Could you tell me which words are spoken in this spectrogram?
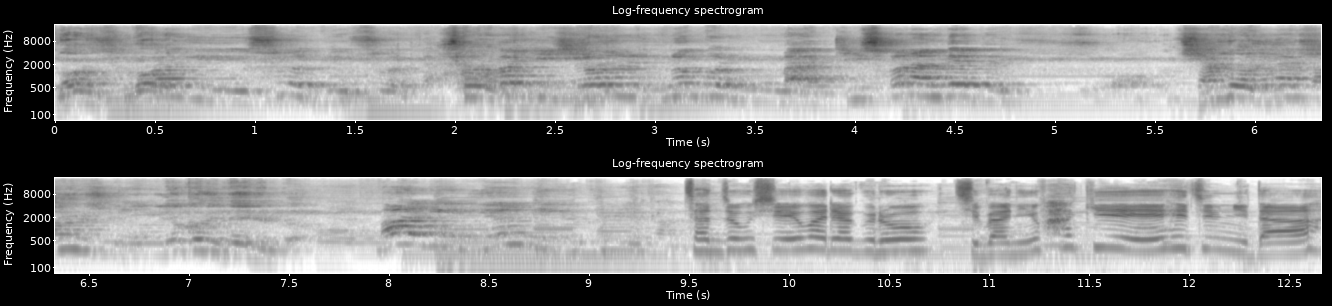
나는 나는 수박이 수업이 수업다. 수박이 넣는 걸 마치 선한데 지가 쉴수 있는 여건이 돼야 된다. 많이 열기 그래. 찬종 씨의 활약으로 집안이 화기애애해집니다.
